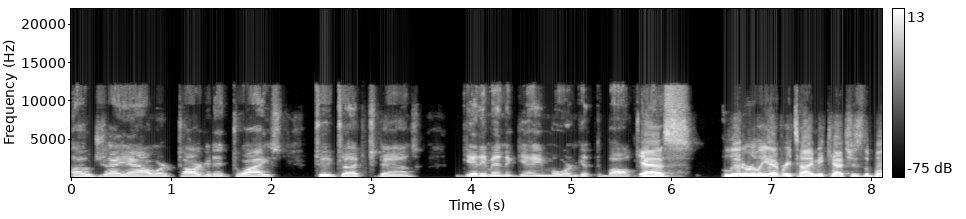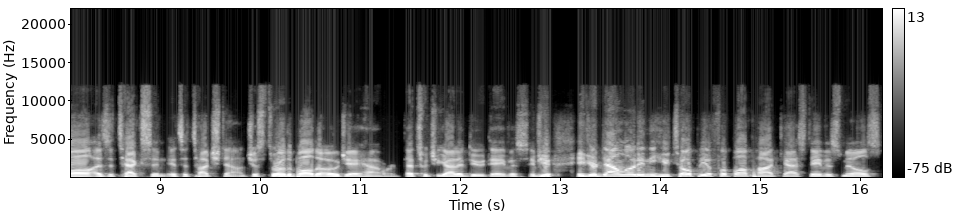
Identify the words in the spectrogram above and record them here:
OJ Howard, targeted twice, two touchdowns, get him in the game more, and get the ball. To yes, literally every time he catches the ball as a Texan, it's a touchdown. Just throw the ball to OJ Howard. That's what you got to do, Davis. If you if you're downloading the Houtopia Football Podcast, Davis Mills,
